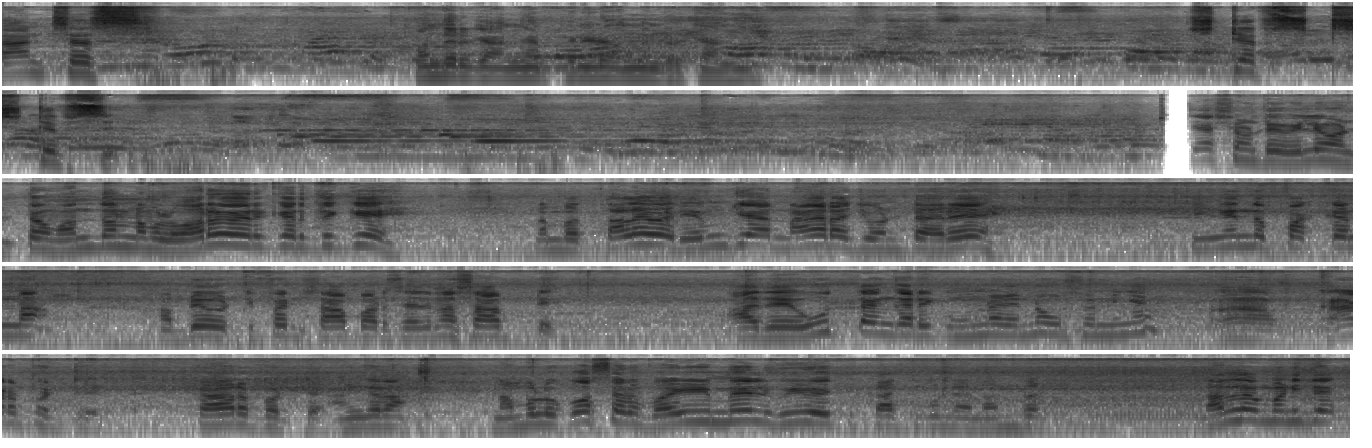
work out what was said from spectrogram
டான்சர்ஸ் வந்திருக்காங்க பின்னாடி வந்துட்டுருக்காங்க ஸ்டெப்ஸ் ஸ்டெப்ஸு விட்டு வெளியே வந்துட்டோம். வந்தோம் நம்மளை வரவேற்கிறதுக்கு நம்ம தலைவர் எம்ஜிஆர் நாகராஜ் வந்துட்டாரு. இங்கேருந்து பக்கம்தான் அப்படியே ஒரு டிஃபன் சாப்பாடு எதுனா சாப்பிட்டு. அது ஊத்தங்கரைக்கு முன்னாடி என்ன சொன்னீங்க? காரப்பட்டு. காரப்பட்டு. அங்கே தான் நம்மளுக்கோசரம் வழி மேல் வீடு வைத்து காத்துக்கொண்ட நண்பர். நல்ல மனிதர்.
